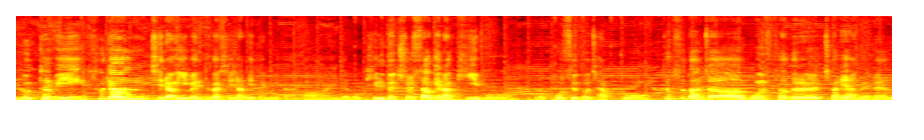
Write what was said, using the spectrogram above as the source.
루트비 수련 지령 이벤트가 시작이 됩니다. 어, 이제 뭐 길드 출석이랑 기부 그리고 보스도 잡고 특수 던전 몬스터들을 처리 하면은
